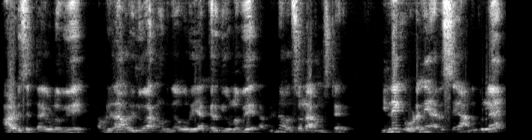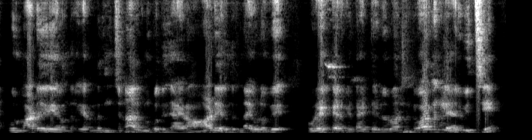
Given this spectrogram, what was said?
ஆடு செத்தா இவ்வளவு. அப்படின்னா ஒரு நிவாரணம் கொடுங்க. ஒரு ஏக்கருக்கு இவ்வளவு. அப்படின்னு அவர் சொல்ல ஆரம்பிச்சிட்டாரு. இன்னைக்கு உடனே அரசு அதுக்குள்ள ஒரு மாடு இறந்து இறந்துருந்துச்சுன்னா அதுக்கு முப்பத்தஞ்சாயிரம் ஆடு இறந்துருந்தா எவ்வளவு? ஒரு ஹெக்டேருக்கு எட்டாயிரத்தி ஐநூறு ரூபான்னு நிவாரணங்களை அறிவிச்சு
